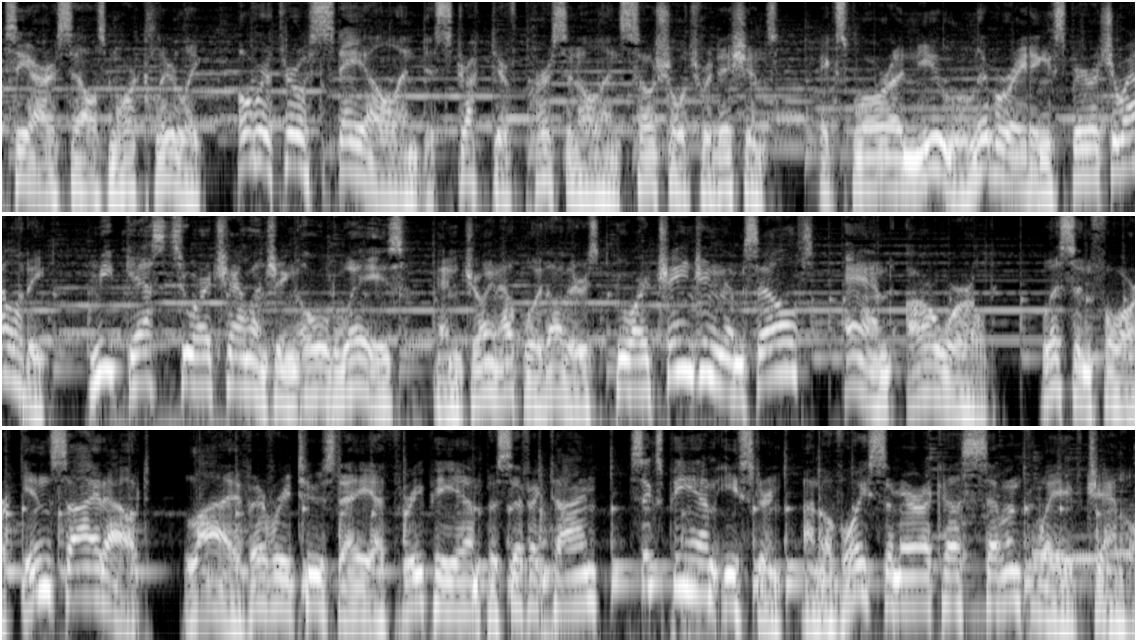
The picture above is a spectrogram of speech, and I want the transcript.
see ourselves more clearly, overthrow stale and destructive personal and social traditions, explore a new liberating spirituality, meet guests who are challenging old ways, and join up with others who are changing themselves and our world. Listen for Inside Out Live every Tuesday at 3 p.m. Pacific Time, 6 p.m. Eastern on the Voice America 7th Wave channel.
